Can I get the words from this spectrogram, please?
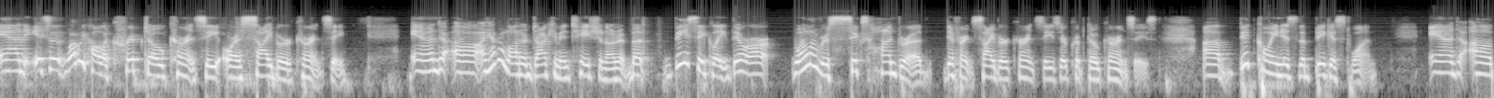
And it's a what we call a cryptocurrency or a cyber currency. And uh, I have a lot of documentation on it, but basically, there are well over 600 different cyber currencies or cryptocurrencies. Uh, Bitcoin is the biggest one. And uh,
